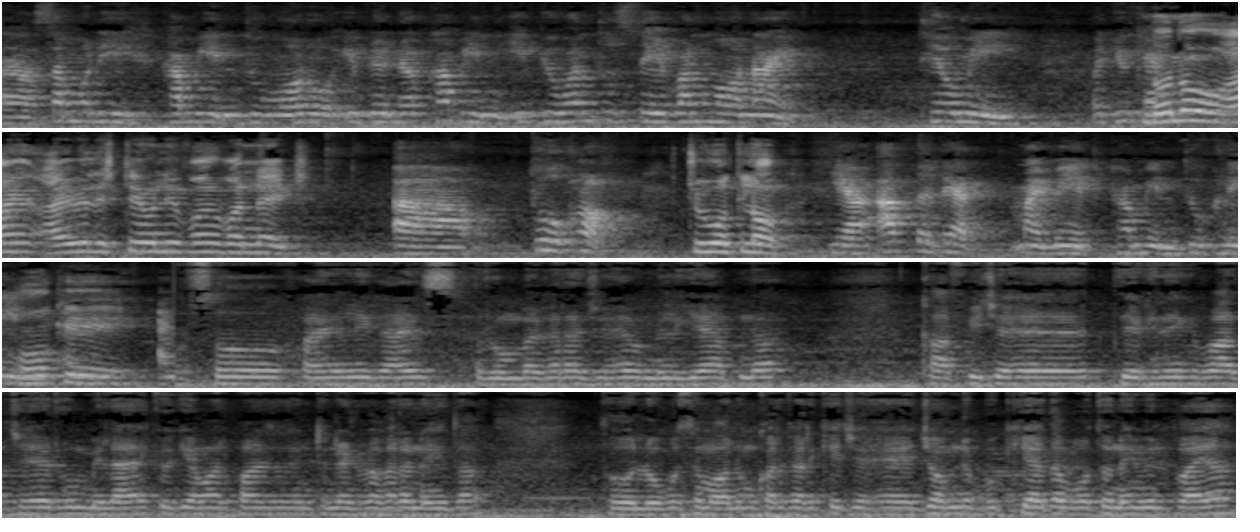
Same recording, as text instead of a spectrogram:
uh, somebody come in tomorrow. If they not come in, if you want to stay one more night, tell me. But you can No, no, I, I will stay only for one night. uh two o'clock. Two o'clock. Yeah, after that my maid come in to clean. Okay. and- and- So finally guys, room वगैरह जो है वो मिल गया अपना काफ़ी जो है देखने के बाद जो है रूम मिला है, क्योंकि हमारे पास इंटरनेट वगैरह नहीं था। तो लोगों से मालूम कर करके जो है, जो हमने बुक किया था वो तो नहीं मिल पाया।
